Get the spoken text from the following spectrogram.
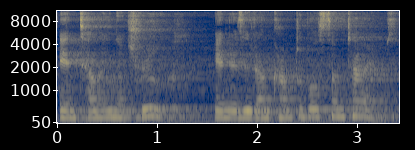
in telling the truth. And is it uncomfortable sometimes?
